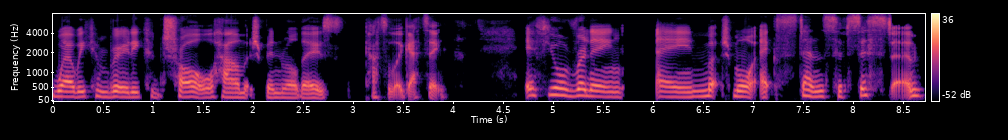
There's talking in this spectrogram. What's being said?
where we can really control how much mineral those cattle are getting. If you're running a much more extensive system,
